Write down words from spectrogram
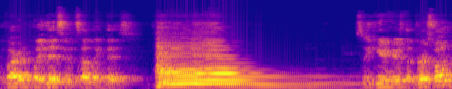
if I were to play this, it would sound like this. So here, here's the first one.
